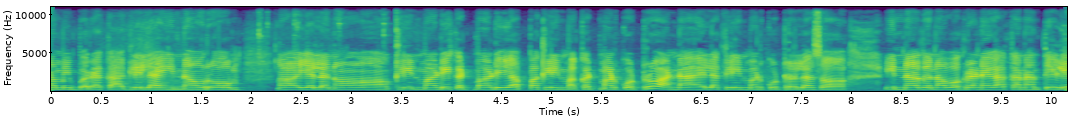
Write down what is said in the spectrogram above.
ನಮಗೆ ಬರೋಕ್ಕಾಗಲಿಲ್ಲ. ಇನ್ನು ಅವರು ಎಲ್ಲನೂ ಕ್ಲೀನ್ ಮಾಡಿ ಕಟ್ ಮಾಡಿ, ಅಪ್ಪ ಕ್ಲೀನ್ ಮಾ ಕಟ್ ಮಾಡಿಕೊಟ್ರು, ಅಣ್ಣ ಎಲ್ಲ ಕ್ಲೀನ್ ಮಾಡಿಕೊಟ್ರಲ್ಲ. ಸೊ ಇನ್ನು ಅದನ್ನು ಒಗ್ಗರಣೆಗೆ ಹಾಕೋಣ ಅಂತೇಳಿ,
